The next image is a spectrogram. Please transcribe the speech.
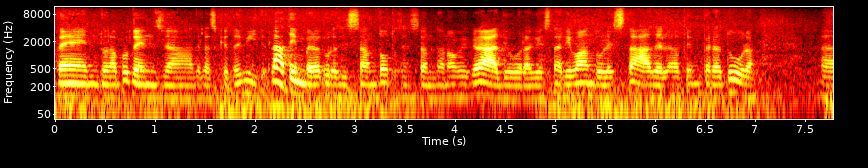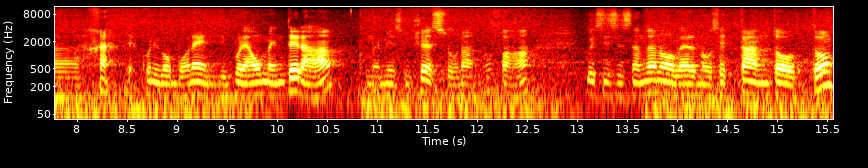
vento, la potenza della scheda video, la temperatura 68-69 gradi, ora che sta arrivando l'estate la temperatura eh, di alcuni componenti pure aumenterà, come mi è successo un anno fa, questi 69 erano 78,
